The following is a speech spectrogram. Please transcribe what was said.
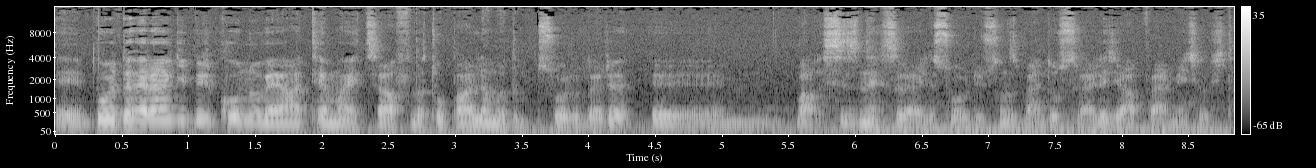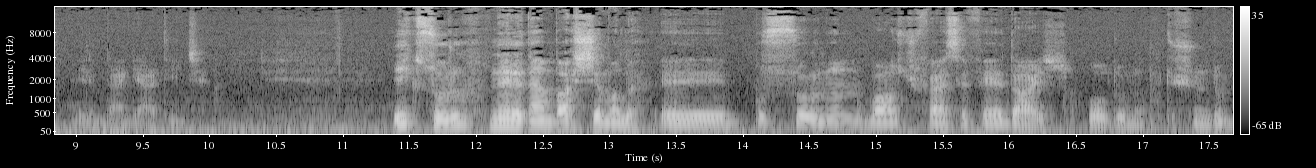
E, burada herhangi bir konu veya tema etrafında toparlamadım soruları. E, siz ne sırayla sorduysanız ben de o sırayla cevap vermeye çalıştım elimden geldiğince. İlk soru nereden başlamalı? E, bu sorunun varoluşçu felsefeye dair olduğunu düşündüm.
